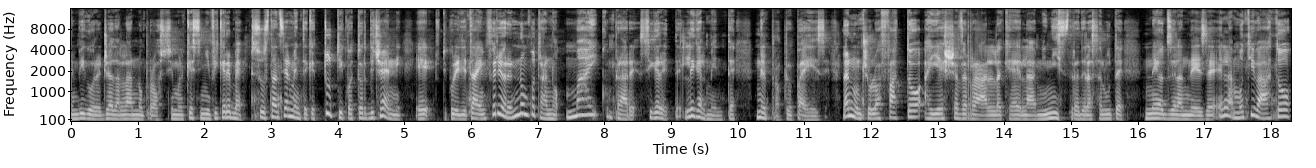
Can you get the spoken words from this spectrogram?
in vigore già dall'anno prossimo, il che significherebbe sostanzialmente che tutti i quattordicenni e tutti quelli di età inferiore non potranno mai comprare sigarette legalmente nel proprio paese. L'annuncio lo ha fatto Ayesha Verral, che è la ministra della salute neozelandese, e l'ha motivato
